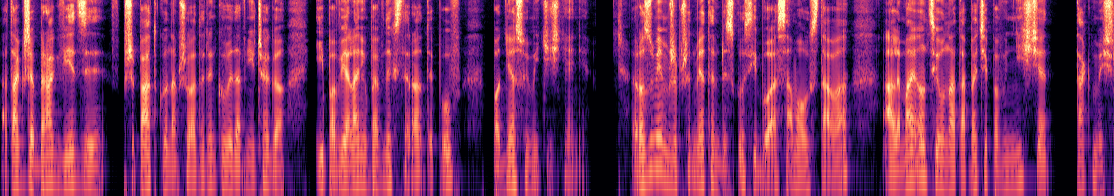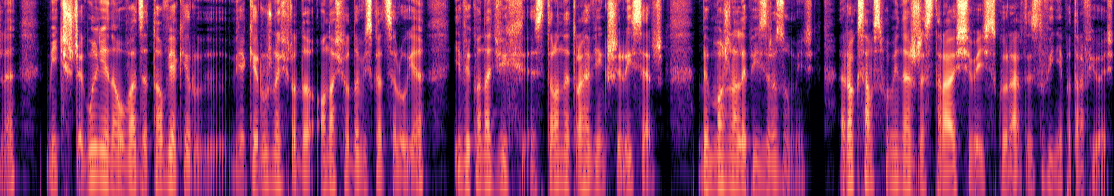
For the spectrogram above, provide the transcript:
a także brak wiedzy w przypadku np. rynku wydawniczego i powielaniu pewnych stereotypów, podniosły mi ciśnienie. Rozumiem, że przedmiotem dyskusji była sama ustawa, ale mając ją na tapecie powinniście tak myślę, mieć szczególnie na uwadze to, w jakie, w jakie różne środo, ona środowiska celuje i wykonać w ich stronę trochę większy research, by można lepiej zrozumieć. Rok sam wspominasz, że starałeś się wejść w skórę artystów i nie potrafiłeś.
